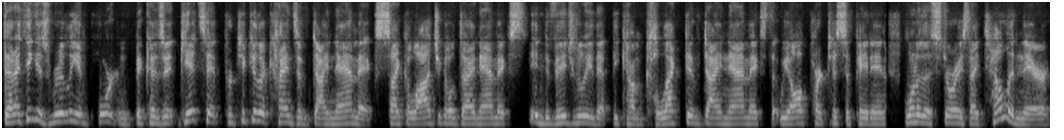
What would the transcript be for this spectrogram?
that I think is really important because it gets at particular kinds of dynamics, psychological dynamics individually that become collective dynamics that we all participate in. One of the stories I tell in there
